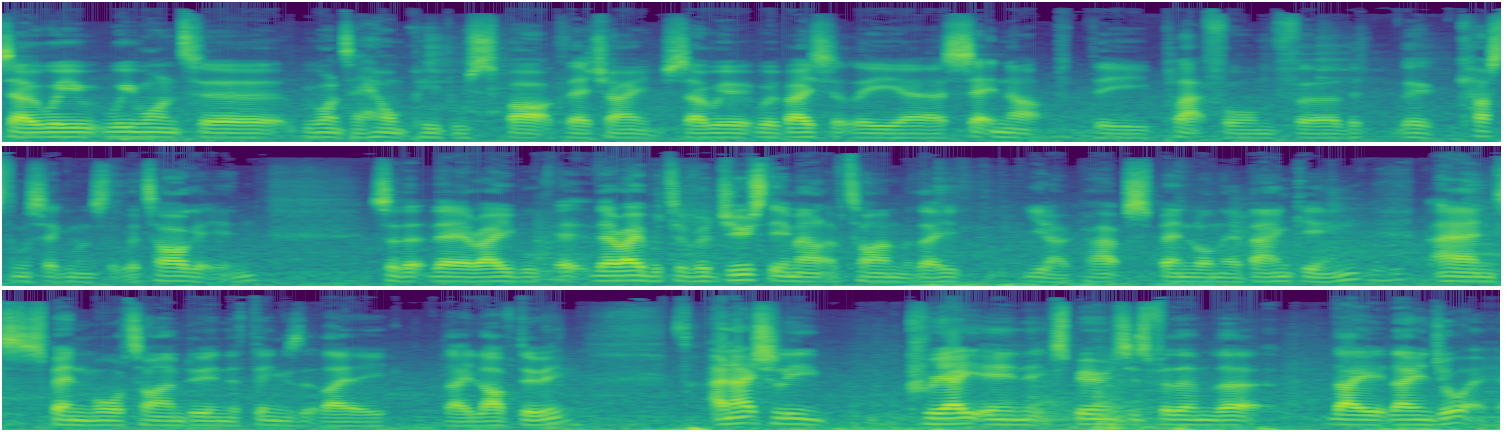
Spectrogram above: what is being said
So we, we want to we want to help people spark their change. So we're, we're basically uh, setting up the platform for the, the customer segments that we're targeting so that they're able they're able to reduce the amount of time that they you know perhaps spend on their banking and spend more time doing the things that they they love doing. And actually creating experiences for them that they, they enjoy,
